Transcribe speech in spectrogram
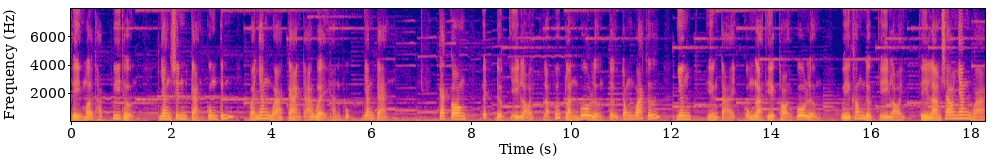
thì mới thật phi thường. Nhân sinh càng cung kính và nhân quả càng trả về hạnh phúc dân tràn các con ít được chỉ lỗi là phước lành vô lượng từ trong quá khứ, nhưng hiện tại cũng là thiệt thòi vô lượng. Vì không được chỉ lỗi thì làm sao nhân quả?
